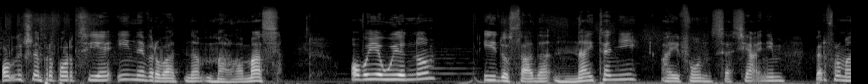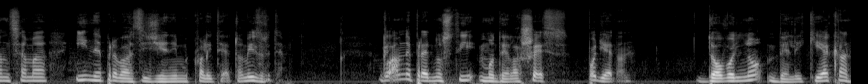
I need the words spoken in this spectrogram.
odlične proporcije i nevjerovatna mala masa. Ovo je ujedno i do sada najtanji iPhone sa sjajnim performancama i neprevaziđenim kvalitetom izrade. Glavne prednosti modela 6. Pod 1. Dovoljno veliki ekran.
